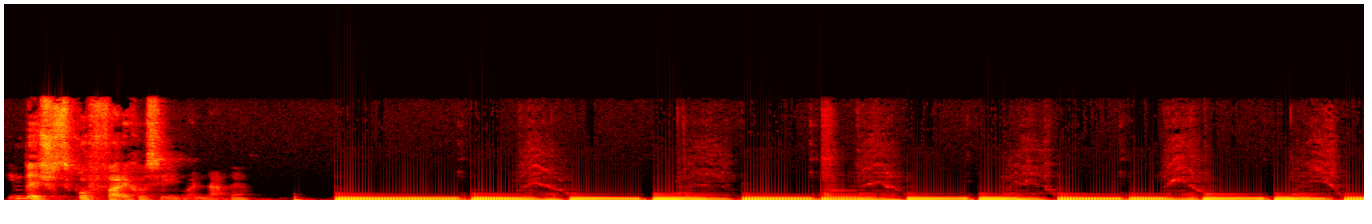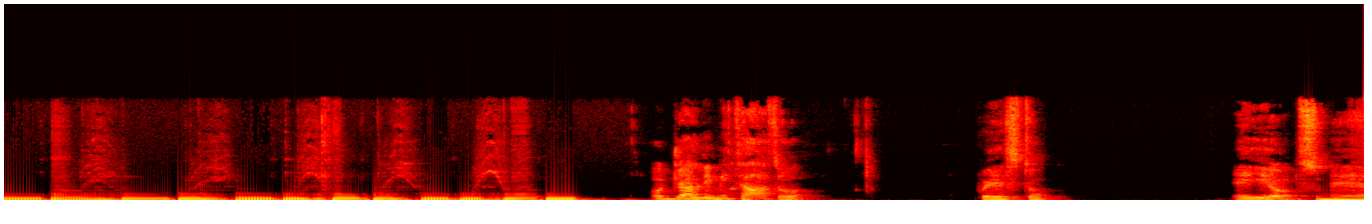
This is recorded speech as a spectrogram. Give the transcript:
Invece si può fare così, guardate. Ho già limitato questo. E io, eh,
